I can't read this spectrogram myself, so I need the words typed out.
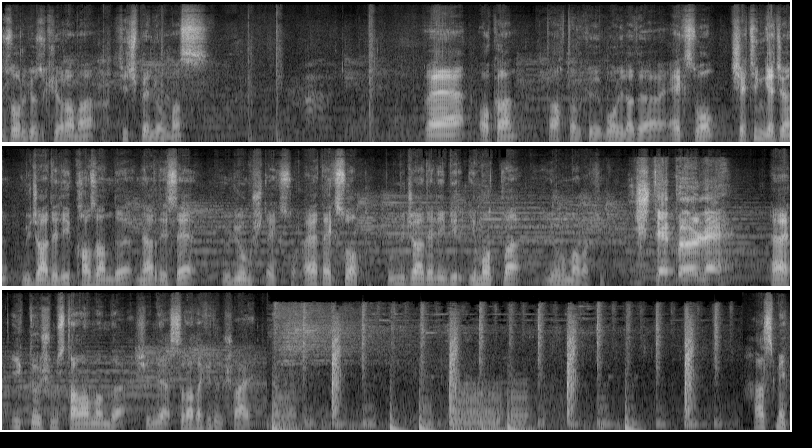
Zor gözüküyor ama hiç belli olmaz. Ve Okan Tahtalıköy'ü boyladı. Exol Çetin Gecen mücadeleyi kazandı. Neredeyse ölüyormuştu Exol. Evet Exol bu mücadeleyi bir emotla yorumla bakayım. İşte böyle. Evet ilk dövüşümüz tamamlandı. Şimdi sıradaki dövüş hadi. Hasmet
